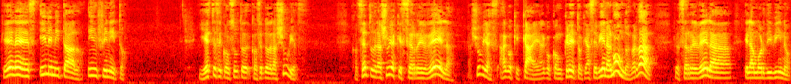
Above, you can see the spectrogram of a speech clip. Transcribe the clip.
que Él es ilimitado, infinito. Y este es el concepto, de las lluvias concepto de la lluvia es que se revela. Lluvia es algo que cae, algo concreto, que hace bien al mundo, es verdad. Pero se revela el amor divino.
